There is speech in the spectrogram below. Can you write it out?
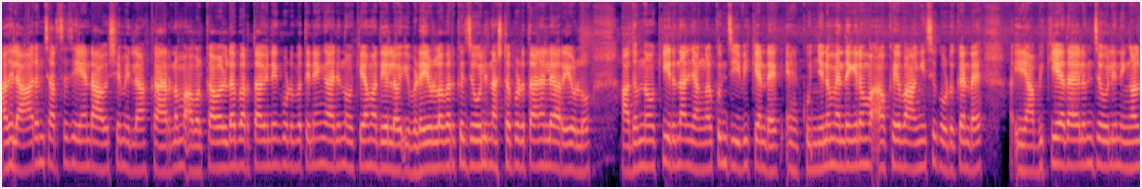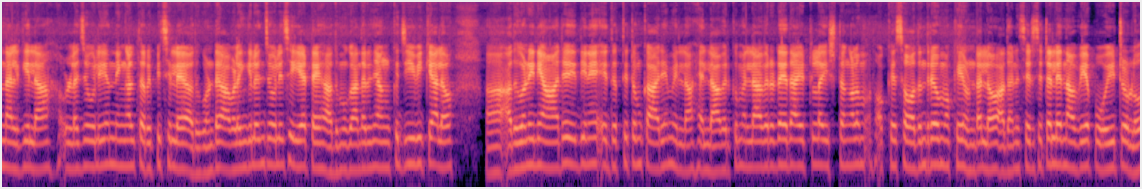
അതിലാരും ചർച്ച ചെയ്യേണ്ട ആവശ്യമില്ല. കാരണം അവൾക്ക് അവളുടെ ഭർത്താവിന്റെയും കുടുംബത്തിന്റെയും കാര്യം നോക്കിയാൽ മതിയല്ലോ. ഇവിടെയുള്ളവർക്ക് ജോലി നഷ്ടപ്പെടുത്താനല്ലേ അറിയുള്ളൂ. അതും നോക്കിയിരുന്നാൽ ഞങ്ങൾക്കും ജീവിക്കണ്ടേ. കുഞ്ഞിനും എന്തെങ്കിലും ഒക്കെ വാങ്ങിച്ച് കൊടുക്കണ്ടേ? അബിക്ക് ഏതായാലും ജോലി നിങ്ങൾ നൽകില്ല. ഉള്ള ജോലിയും നിങ്ങൾ തെറിപ്പിച്ചില്ലേ? അതുകൊണ്ട് അവളെങ്കിലും ജോലി ചെയ്യട്ടെ? അത് മുഖാന്തരം ഞങ്ങൾക്ക് ജീവിക്കാലോ. അതുകൊണ്ട് ഇനി ആര് ഇതിനെ എതിർത്തിട്ടും കാര്യമില്ല. എല്ലാവർക്കും എല്ലാവരുടേതായിട്ടുള്ള ഇഷ്ടങ്ങളും ഒക്കെ സ്വാതന്ത്ര്യവും ഒക്കെ ഉണ്ടല്ലോ. അതനുസരിച്ചിട്ടല്ലേ നവ്യ പോയിട്ടുള്ളൂ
